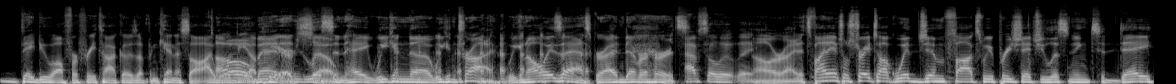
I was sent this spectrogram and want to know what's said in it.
they do offer free tacos up in Kennesaw, I will be Oh up man! here. so- listen, hey, we can uh, we can try. We can always ask, right? It never hurts. absolutely. All right. It's Financial Straight Talk with Jim Fox. We appreciate you listening today.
